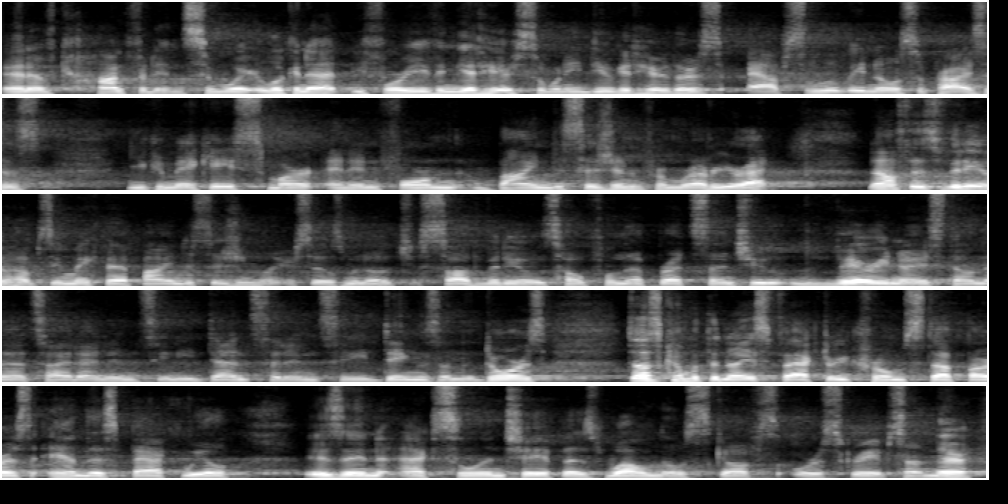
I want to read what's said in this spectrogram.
and have confidence in what you're looking at before you even get here. So when you do get here, there's absolutely no surprises. You can make a smart and informed buying decision from wherever you're at. Now, if this video helps you make that buying decision, let your salesman know that you saw the video, it was helpful and that Brett sent you. Very nice down that side. I didn't see any dents, I didn't see any dings on the doors. It does come with the nice factory chrome step bars and this back wheel is in excellent shape as well. No scuffs or scrapes on there.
